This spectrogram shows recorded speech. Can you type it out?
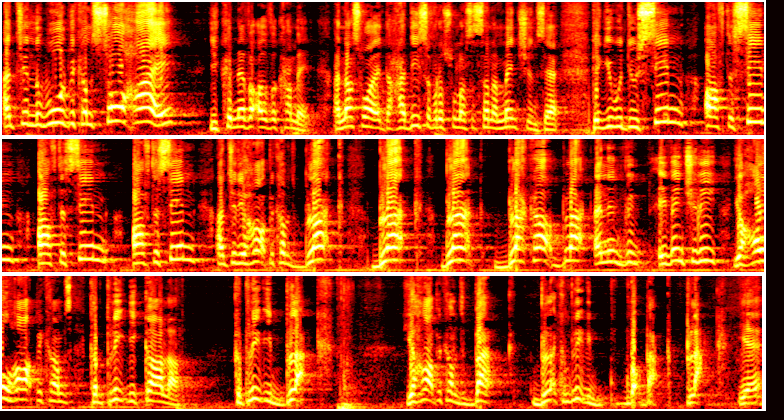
until the wall becomes so high, you can never overcome it. And that's why the hadith of Rasulullah mentions that, that you would do sin after sin, after sin, after sin, until your heart becomes black, black, black, blacker, black, and then eventually your whole heart becomes completely kala, completely black. Your heart becomes black, black completely, not back, black, yeah?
